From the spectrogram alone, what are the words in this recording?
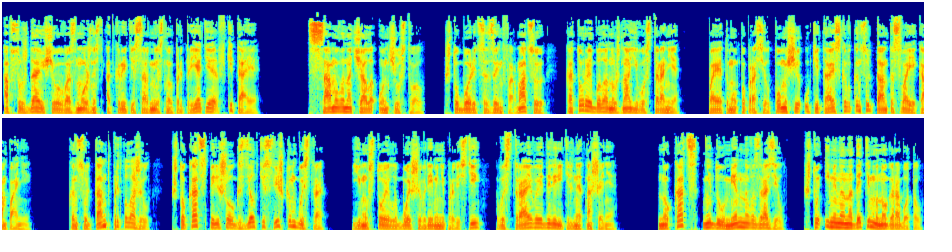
обсуждающего возможность открытия совместного предприятия в Китае. С самого начала он чувствовал, что борется за информацию, которая была нужна его стороне, поэтому попросил помощи у китайского консультанта своей компании. Консультант предположил, что Кац перешел к сделке слишком быстро, ему стоило больше времени провести, выстраивая доверительные отношения. Но Кац недоуменно возразил, что именно над этим много работал,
